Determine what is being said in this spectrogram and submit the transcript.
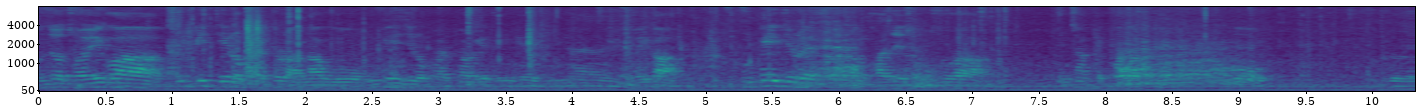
먼저 저희가 PPT로 발표를 안 하고 홈페이지로 발표하게 된 게 있는 저희가 홈페이지로 했었던 과제 점수가 괜찮게 받았고 그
